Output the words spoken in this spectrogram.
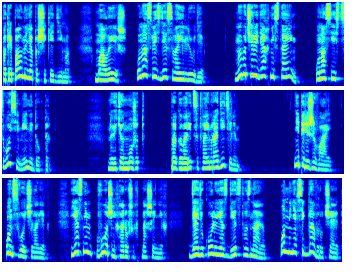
потрепал меня по щеке Дима. Малыш, у нас везде свои люди. Мы в очередях не стоим. У нас есть свой семейный доктор. Но ведь он может проговориться твоим родителям. Не переживай, он свой человек. Я с ним в очень хороших отношениях. Дядю Колю я с детства знаю. Он меня всегда выручает.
